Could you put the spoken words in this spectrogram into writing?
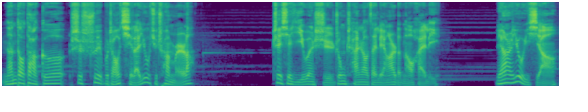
难道大哥是睡不着起来又去串门了？这些疑问始终缠绕在梁二的脑海里。梁二又一想，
